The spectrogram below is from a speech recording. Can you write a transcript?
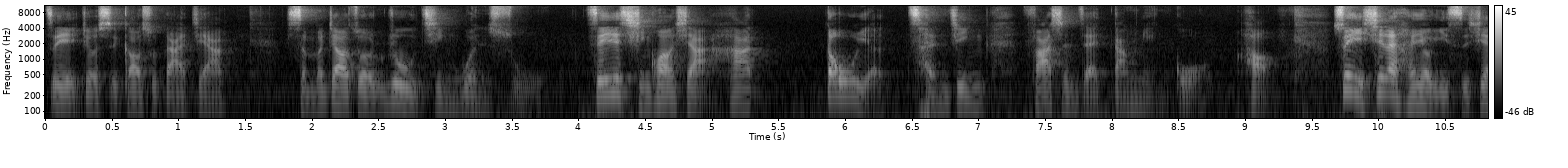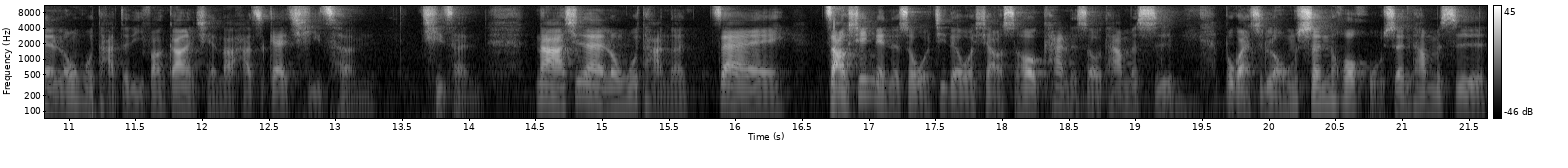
这也就是告诉大家。什么叫做入境问俗？这些情况下，它都有曾经发生在当年过。好，所以现在很有意思。现在龙虎塔的地方，刚才前到它是盖七层，七层。那现在龙虎塔呢，在早些年的时候，我记得我小时候看的时候，他们是不管是龙身或虎身，他们是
